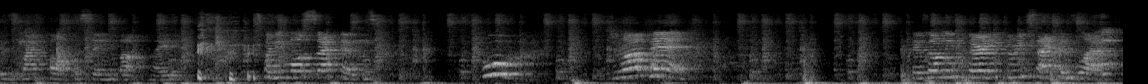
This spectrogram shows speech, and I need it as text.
it's my fault for saying butt play. 20 more seconds. Whew. Drop it. There's only 33 seconds left.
